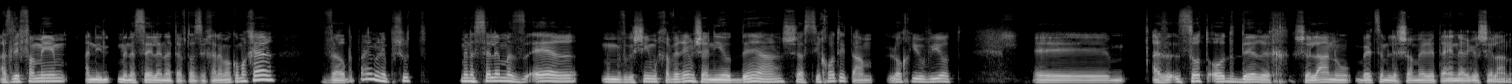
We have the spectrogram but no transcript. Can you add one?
אז לפעמים אני מנסה לנתב את השיחה למקום אחר, והרבה פעמים אני פשוט מנסה למזער ממפגשים עם חברים שאני יודע שהשיחות איתם לא חיוביות. אז זאת עוד דרך שלנו בעצם לשמר את האנרגיה שלנו.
